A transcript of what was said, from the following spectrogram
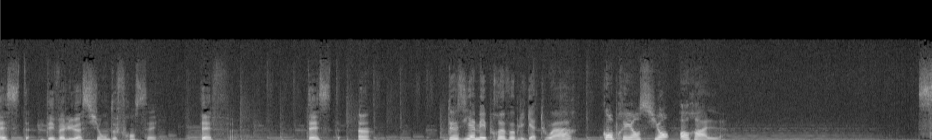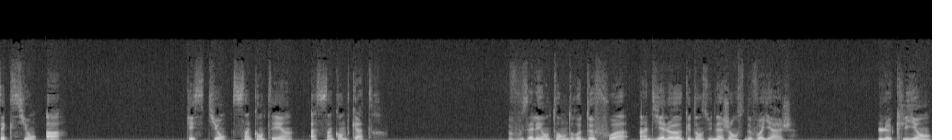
Test d'évaluation de français. TEF. Test 1. Deuxième épreuve obligatoire, compréhension orale. Section A. Questions 51 à 54. Vous allez entendre deux fois un dialogue dans une agence de voyage. Le client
